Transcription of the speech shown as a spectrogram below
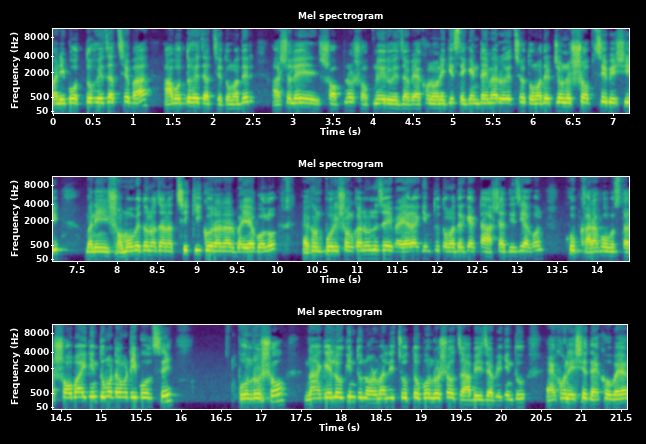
মানে বদ্ধ হয়ে যাচ্ছে বা আবদ্ধ হয়ে যাচ্ছে। তোমাদের আসলে স্বপ্ন স্বপ্নই রয়ে যাবে। এখন অনেকে সেকেন্ড টাইমে রয়েছে। তোমাদের জন্য সবচেয়ে বেশি মানে সমবেদনা জানাচ্ছি, কি করার আর ভাইয়া বলো? এখন পরিসংখ্যান অনুযায়ী ভাইয়ারা কিন্তু তোমাদেরকে একটা আশা দিয়েছি। এখন খুব খারাপ অবস্থা। সবাই কিন্তু মোটামুটি বলছে পনেরোশো, না গেলেও কিন্তু নর্মালি চোদ্দ, পনেরোশো যাবেই যাবে। কিন্তু এখন এসে দেখো ভাইয়া,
